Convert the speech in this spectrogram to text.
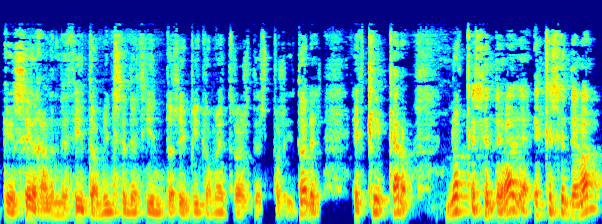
que es el grandecito, 1700 y pico metros de expositores. Es que, claro, no es que se te vaya, es que se te van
